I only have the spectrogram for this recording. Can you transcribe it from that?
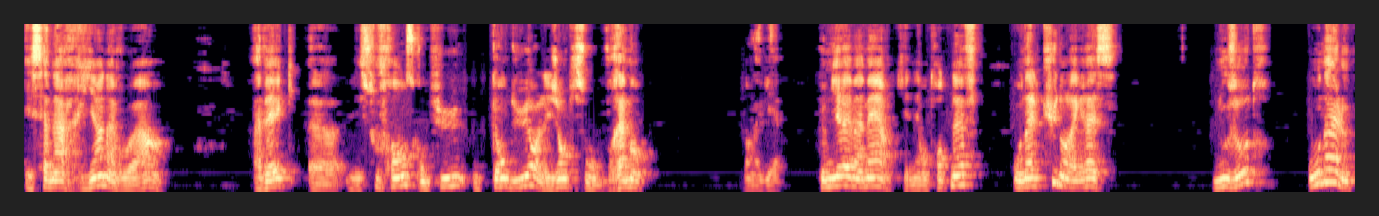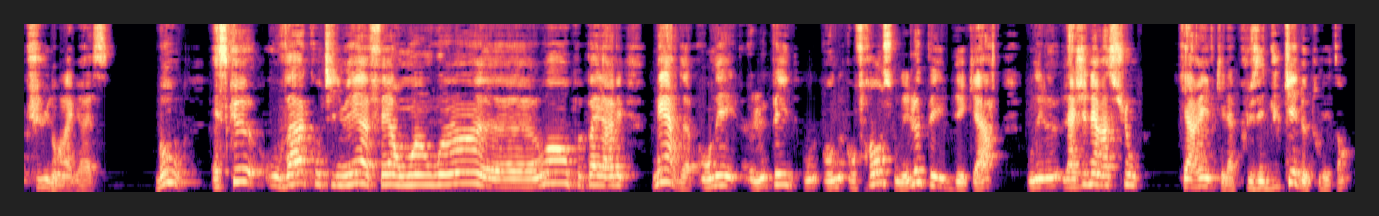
et ça n'a rien à voir avec euh, les souffrances qu'ont pu qu'endurent les gens qui sont vraiment dans la guerre. Comme dirait ma mère, qui est née en 39, on a le cul dans la graisse. Nous autres, on a le cul dans la graisse. Bon, est-ce que on va continuer à faire ouin ouin euh, On peut pas y arriver? Merde, on est le pays en, France, on est le pays de Descartes. On est la génération qui arrive, qui est la plus éduquée de tous les temps.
